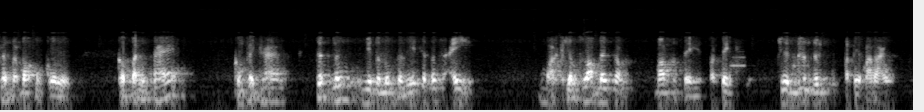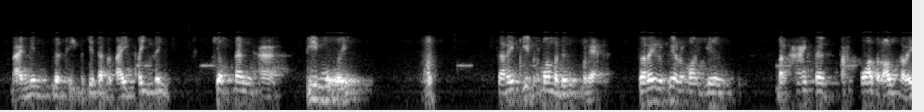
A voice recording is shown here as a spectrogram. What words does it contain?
សិទ្ធិរបស់បុគ្គលក៏ប៉ុន្តែកុំភ្លេចថាសិទ្ធិនឹងវាទលំទលាយសិទ្ធិនឹងស្អីមកខ្ញុំធ្លាប់នៅក្នុងបងប្រទេសប្រទេសជឿនលឿនដូចប្រទេសបារាំងដែលមានលទ្ធិប្រជាធិបតេយ្យពេញលេញខ្ញុំដឹងថាទី1សេរីភាពរបស់មនុស្សម្នាក់សេរីភាពរបស់យើង มันអាចទៅប៉ះពាល់ទៅដល់សេរី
